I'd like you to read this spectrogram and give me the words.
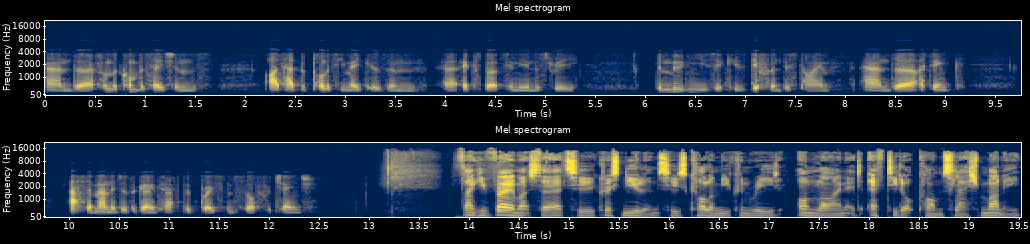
And uh, from the conversations I've had with policymakers and uh, experts in the industry, the mood music is different this time. And uh, I think asset managers are going to have to brace themselves for change. Thank you very much there to Chris Newlands, whose column you can read online at ft.com slash money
